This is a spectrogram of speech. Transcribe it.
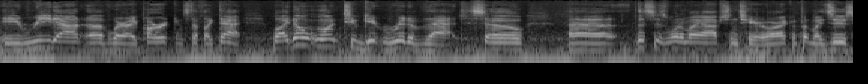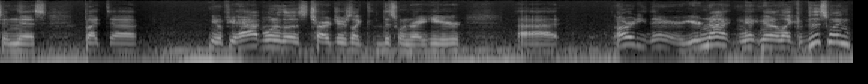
a readout of where I park and stuff like that. Well, I don't want to get rid of that, so uh, this is one of my options here, or I can put my ZUS in this, but uh, you know, if you have one of those chargers like this one right here, uh, already there, you're not, you know, like this one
